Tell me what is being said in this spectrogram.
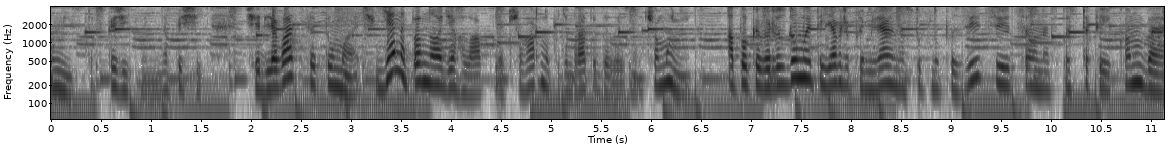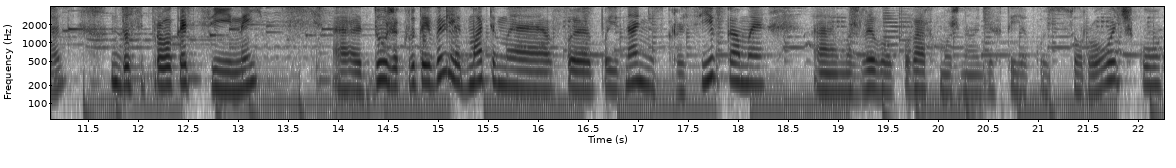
у місто. Скажіть мені, напишіть, чи для вас це much? Я, напевно, одягла б, якщо гарно підібрати білизну. Чому ні? А поки ви роздумаєте, я вже приміряю наступну позицію. Це у нас ось такий комбез, досить провокаційний. Е, Дуже крутий вигляд матиме в поєднанні з кросівками. Е, Можливо, поверх можна одягти якусь сорочку,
